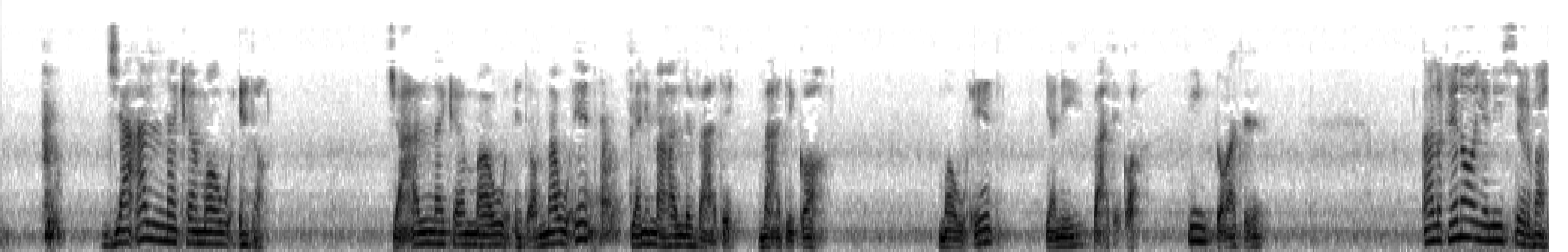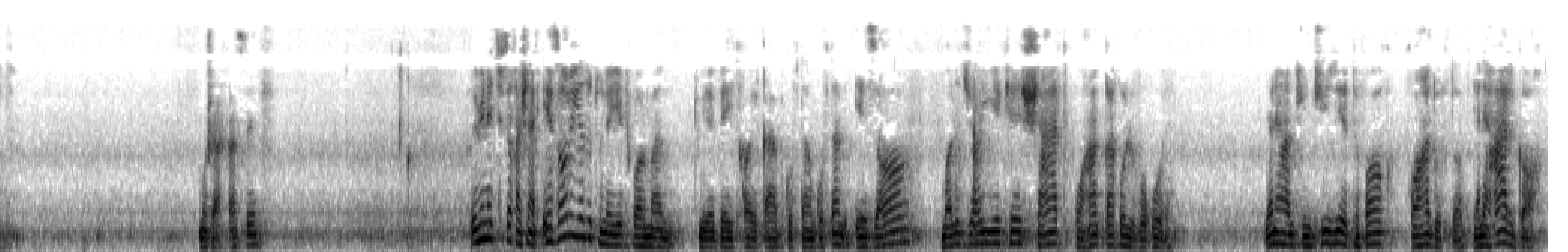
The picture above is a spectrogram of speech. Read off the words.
جعلنک موعدا. جعلنک موعدا. موعد یعنی محل وعده وعدگاه. موعد یعنی وعدگاه. این لغت الغنا یعنی ثروت. مشخصه؟ ببینید چیز قشنگ. ازا رو یادتونه یک بار من توی بیت های قبل گفتم گفتم ازا مال جاییه که شرط محقق الوقوعه یعنی همچین چیزی اتفاق خواهد افتاد. یعنی هرگاه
